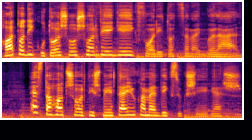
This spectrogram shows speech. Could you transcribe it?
Hatodik utolsó sor végéig fordított szemekből áll. Ezt a hat sort ismételjük, ameddig szükséges.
